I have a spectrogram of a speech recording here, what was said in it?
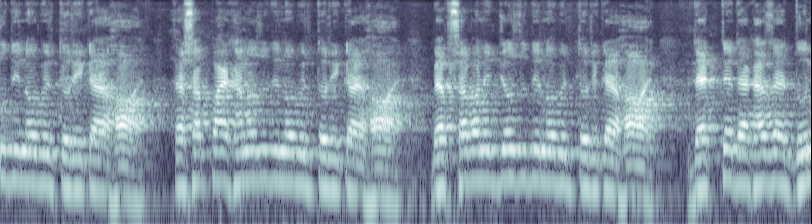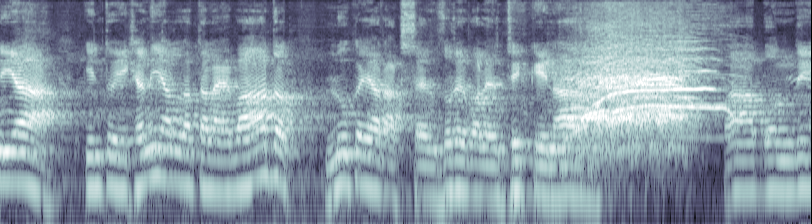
যদি নবীর তরিকায় হয়, পেশাব পায়খানা যদি নবীর তরিকায় হয়, ব্যবসা বাণিজ্য যদি নবীর তরিকায় হয়, দেখতে দেখা যায় দুনিয়া, কিন্তু এখানেই আল্লাহ তালা এবাদত লুকাইয়া রাখছেন। জোরে বলেন, ঠিক কি না? পাবন্দি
